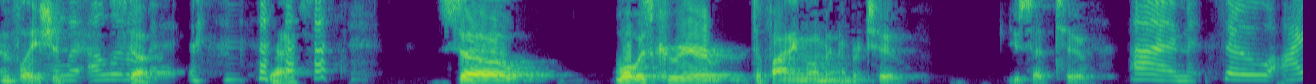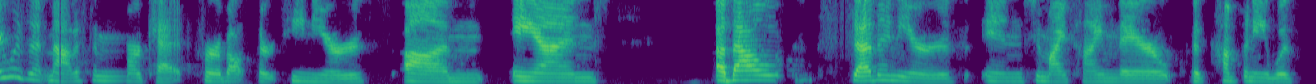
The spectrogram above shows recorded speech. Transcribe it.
inflation. A, li- a little so, bit. yes. So, what was career defining moment number two? You said two. Um, so I was at Madison Marquette for about 13 years. Um, and about seven years into my time there, the company was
